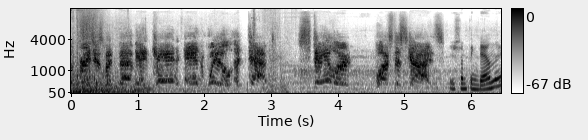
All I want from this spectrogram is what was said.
the bridges, but Batman can and will adapt. Stay alert. Watch the skies. There's something down there.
